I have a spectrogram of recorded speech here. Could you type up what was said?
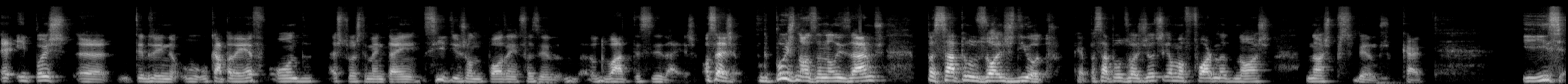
Uh, e depois uh, temos ainda o, o, KDF, onde as pessoas também têm sítios onde podem fazer o debate dessas ideias. Ou seja, depois de nós analisarmos, passar pelos olhos de outro. Okay? Passar pelos olhos de outro é uma forma de nós, nós percebermos. Okay? E isso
